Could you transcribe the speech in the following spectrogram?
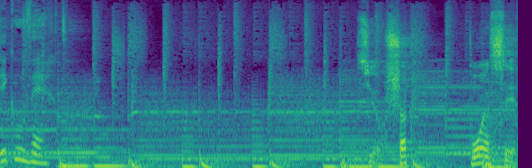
découverte. Sur choc.ca.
